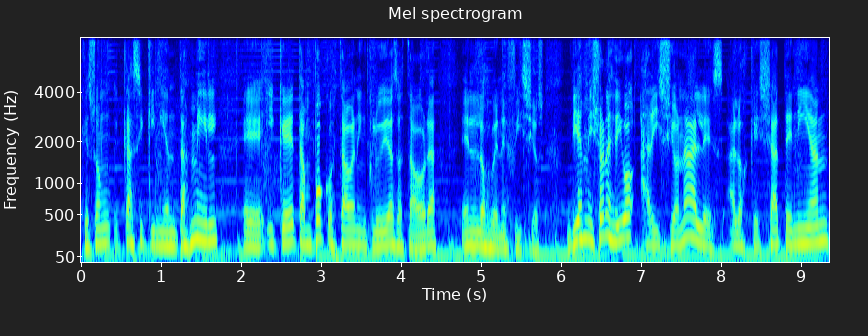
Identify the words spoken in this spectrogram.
que son casi 500.000 eh, y que tampoco estaban incluidas hasta ahora en los beneficios. 10 millones, digo, adicionales a los que ya tenían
